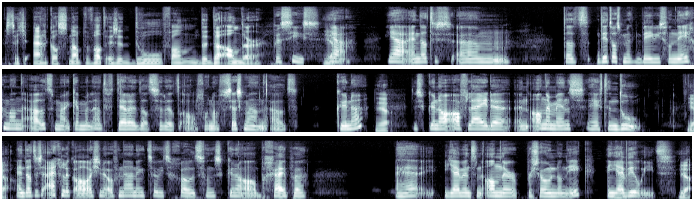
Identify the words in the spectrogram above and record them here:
Dus dat je eigenlijk al snapt, wat is het doel van de, de ander? Precies, Ja. ja. Ja, en dat is... Um, dat, dit was met baby's van negen maanden oud. Maar ik heb me laten vertellen dat ze dat al vanaf zes maanden oud kunnen. Ja. Dus ze kunnen al afleiden, een ander mens heeft een doel. Ja. En dat is eigenlijk al, als je erover nadenkt, zoiets groots. Want ze kunnen al begrijpen, hè, jij bent een ander persoon dan ik en jij Ja. wil iets. Ja,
